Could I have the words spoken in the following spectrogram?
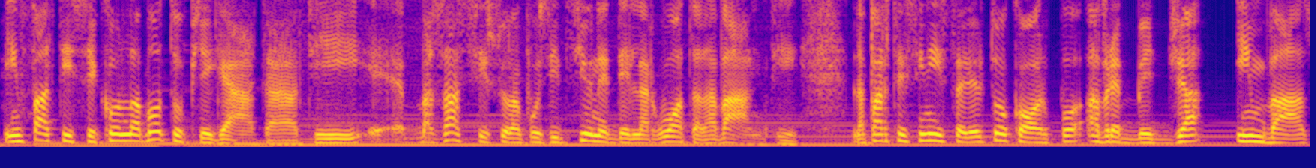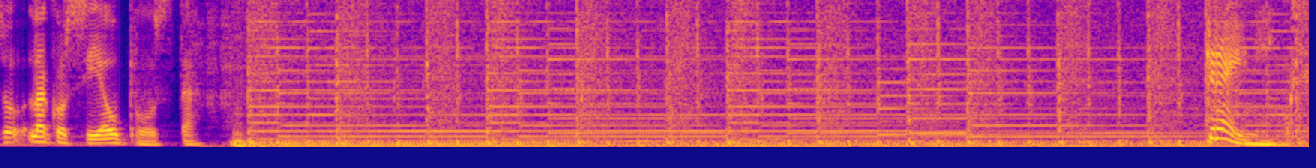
Infatti, se con la moto piegata ti eh, basassi sulla posizione della ruota davanti, la parte sinistra del tuo corpo avrebbe già invaso la corsia opposta. Trainings.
